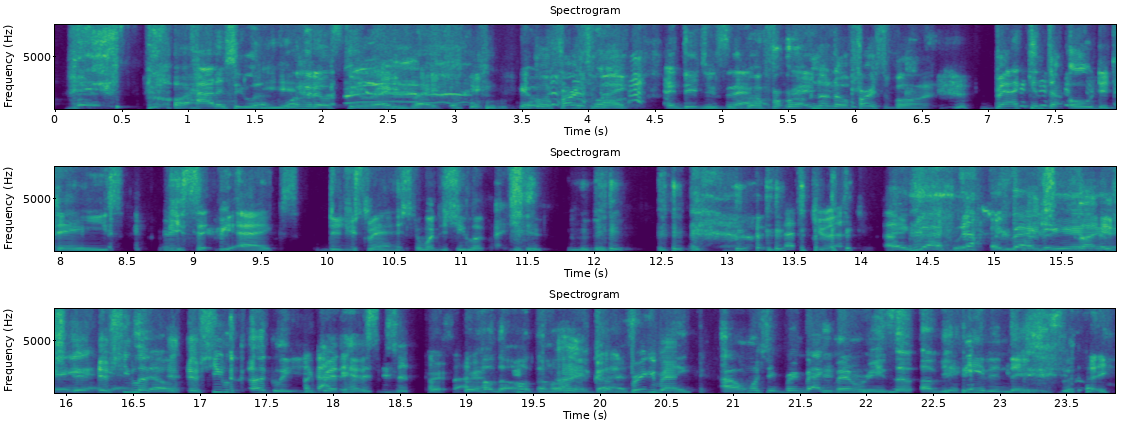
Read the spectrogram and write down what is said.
or how does she look? Yeah. One of those two, right? Like, like well, first of all, and did you smash? Well, for, right? No, no. First of all, back in the older days, we said we asked, "Did you smash?" And what did she look like? That's true. That's true. exactly. Exactly. Yeah, like if, yeah, if yeah. she look so, if she look ugly, you better have. Some... Wait, wait, hold on, hold on, hold on, guys. Bring it back. Like, I want you to bring back memories of, of your heathen days. like,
